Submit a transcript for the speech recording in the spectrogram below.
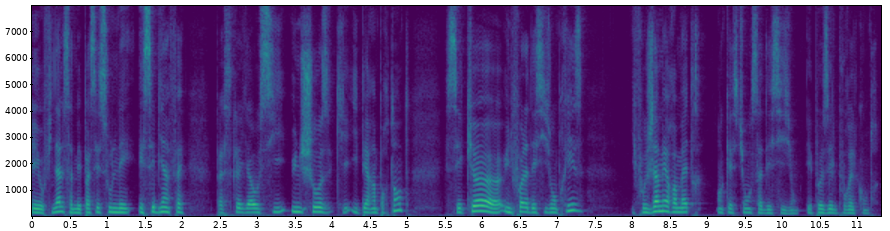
et au final ça m'est passé sous le nez. Et c'est bien fait, parce qu'il y a aussi une chose qui est hyper importante, c'est que euh, une fois la décision prise, il faut jamais remettre en question sa décision et peser le pour et le contre.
